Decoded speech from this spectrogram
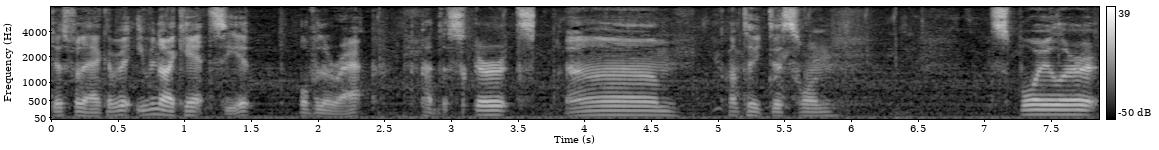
just for the heck of it, even though I can't see it over the wrap. Got the skirts. Um, I'll take this one. Spoiler,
